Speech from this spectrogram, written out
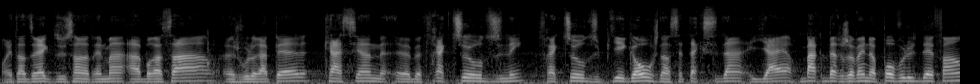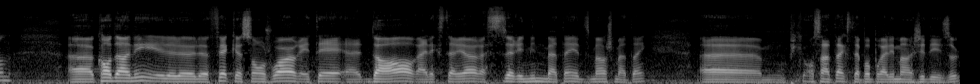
on est en direct du centre d'entraînement à Brossard. Euh, je vous le rappelle, Cassian, euh, ben, fracture du nez, fracture du pied gauche dans cet accident hier. Marc Bergevin n'a pas voulu le défendre. Euh, condamné le, fait que son joueur était dehors, à l'extérieur, à 6h30 du matin, dimanche matin. puis on s'entend que c'était pas pour aller manger des œufs.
